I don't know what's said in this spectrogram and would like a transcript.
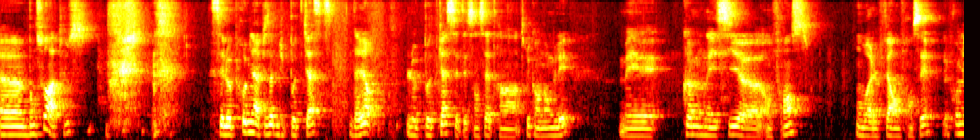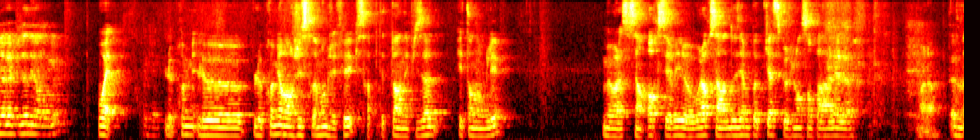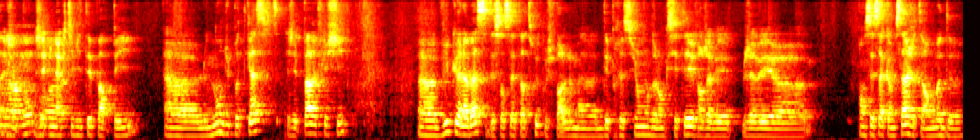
Euh, bonsoir à tous. C'est le premier épisode du podcast. D'ailleurs, le podcast c'était censé être un truc en anglais, mais comme on est ici euh, en France, on va le faire en français. Le premier épisode est en anglais? Ouais, le premier, le, le premier enregistrement que j'ai fait, qui sera peut-être pas un épisode, est en anglais. Mais voilà, ça, c'est un hors série, ou alors c'est un deuxième podcast que je lance en parallèle. Euh, Voilà. Trouvé j'ai- un une euh, activité par pays. Euh, le nom du podcast, j'ai pas réfléchi. Euh, vu qu'à la base c'était censé être un truc où je parle de ma dépression, de l'anxiété, enfin j'avais j'avais euh, pensé ça comme ça, j'étais en mode euh,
